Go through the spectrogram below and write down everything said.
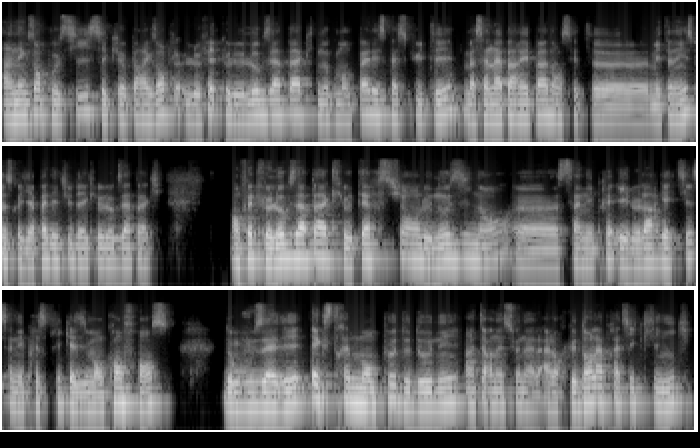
un exemple aussi, c'est que par exemple, le fait que le Loxapac n'augmente pas l'espace QT, bah, ça n'apparaît pas dans cette euh, méta-analyse parce qu'il n'y a pas d'étude avec le Loxapac. En fait, le Loxapac, le Tertian, le Nosinant euh, et le Largactil, ça n'est prescrit quasiment qu'en France. Donc, vous avez extrêmement peu de données internationales, alors que dans la pratique clinique,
